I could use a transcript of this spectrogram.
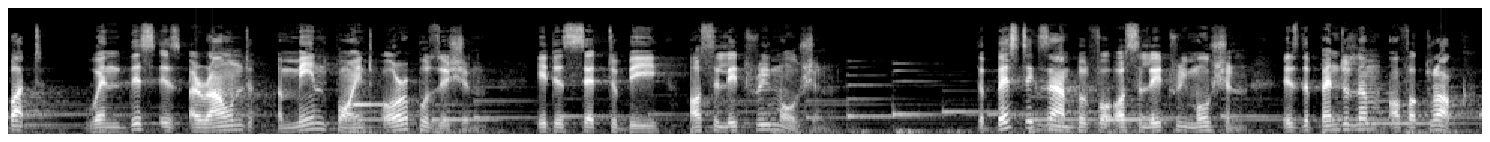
but when this is around a main point or position, it is said to be oscillatory motion. The best example for oscillatory motion is the pendulum of a clock.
